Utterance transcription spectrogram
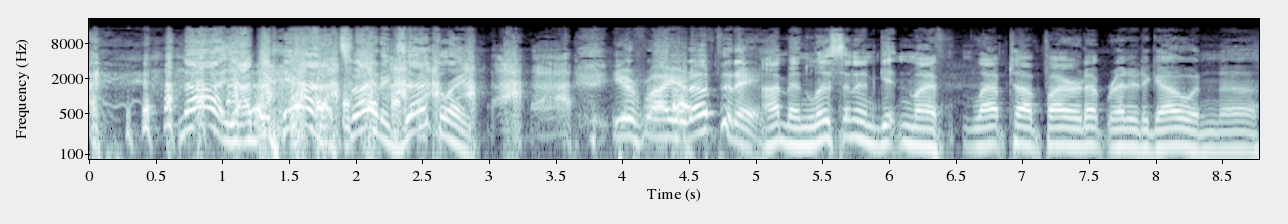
No, yeah, I've yeah, that's right, exactly. You're fired up today. I've been listening, getting my laptop fired up, ready to go, and uh,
